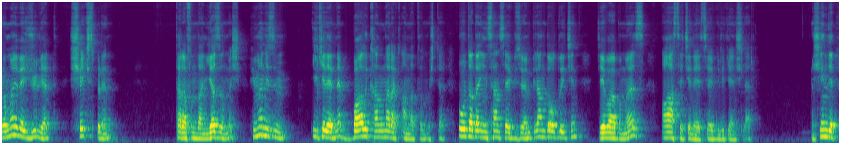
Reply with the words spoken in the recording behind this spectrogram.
Romeo ve Juliet Shakespeare'in tarafından yazılmış hümanizm ilkelerine bağlı kalınarak anlatılmıştır. Burada da insan sevgisi ön planda olduğu için cevabımız A seçeneği sevgili gençler. Şimdi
